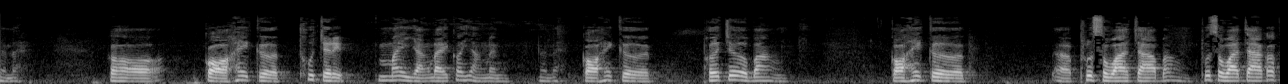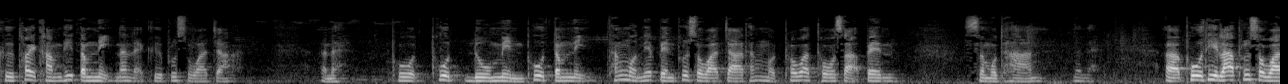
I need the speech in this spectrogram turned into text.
นั่นนะก็ ก่อให้เกิดทุจริตไม่อย่างใดก็อย่างหนึ่งนั่นนะก่อให้เกิดเพ้อเจ้อบ้าง ก่อให้เกิดพุทธวาจาบ้าง พุทธวาจาก็คือถ้อยคำที่ตำหนินั่นแหละคือพุทธวาจาอันนะพูดพูดดูหมิ่น พูดตำหนิ ทั้งหมดนี้เป็นพุทธวาจาทั้งหมด เพราะว่าโทสะเป็นสมุทฐานนั่นแหละผู้ที่ละพุทธวา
